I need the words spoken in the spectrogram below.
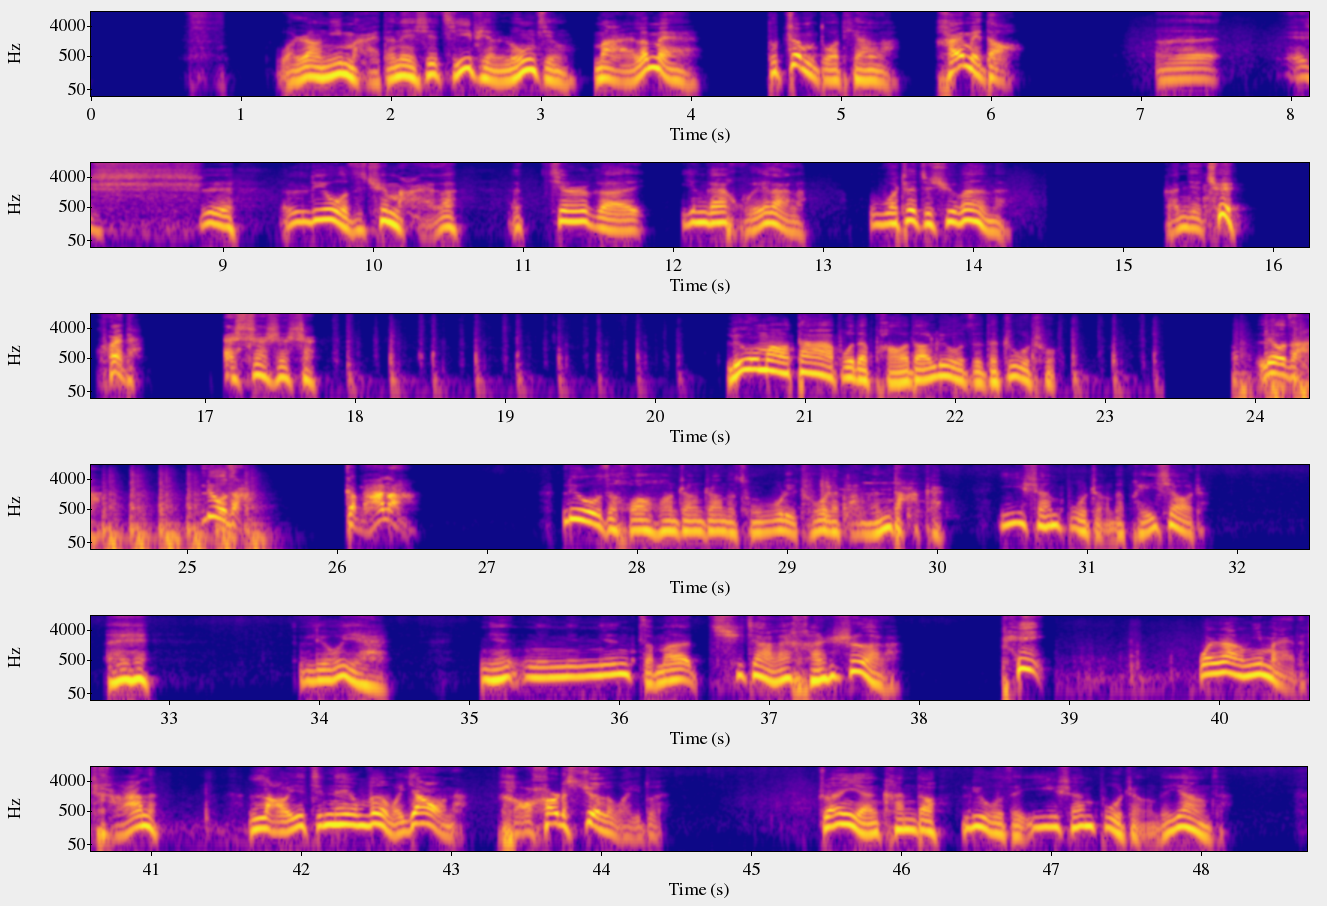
我让你买的那些极品龙井买了没？都这么多天了，还没到。呃，是六子去买了，今儿个应该回来了。我这就去问问。赶紧去，快点！哎，是是是。刘茂大步的跑到六子的住处。六子，六子，干嘛呢？六子慌慌张张的从屋里出来，把门打开，衣衫不整的陪笑着。哎，刘爷，您您您您怎么屈驾来寒舍了？呸！我让你买的茶呢，老爷今天又问我要呢，好好的训了我一顿。转眼看到六子衣衫不整的样子，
